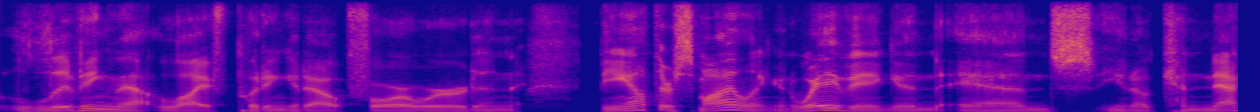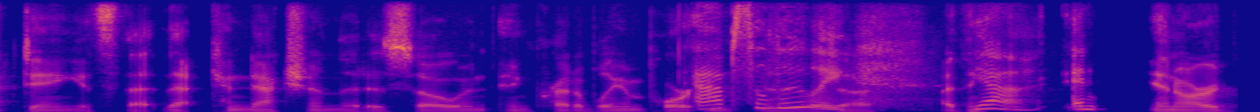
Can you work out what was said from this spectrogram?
living that life, putting it out forward, and being out there smiling and waving and and you know connecting it's that that connection that is so in, incredibly important. Absolutely. and, uh, i think yeah and in our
